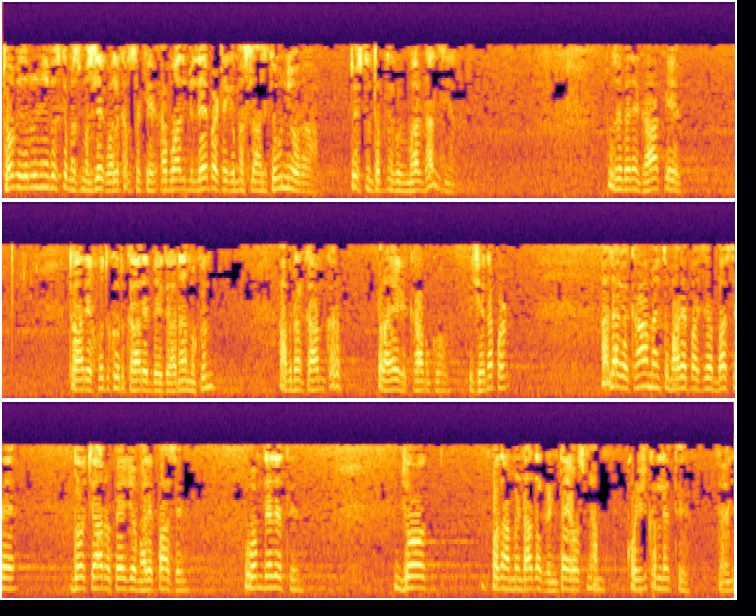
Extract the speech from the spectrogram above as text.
تو بھی ضروری نہیں کہ اس کے مسئلے کو حل کر سکے۔ اب وہ آدمی لے بیٹھے کہ مسئلہ حل کیوں نہیں ہو رہا؟ تو اس نے تو اپنے کو بیمار ڈال دیا۔ تو اسے میں نے کہا کہ کار خود کو کار بیگانہ مکن، اپنا کام کر پڑھائے کے کام کو پیچھے نہ پڑ۔ اللہ کا کام ہے، تمہارے پاس بس ہے دو چار روپے جو ہمارے پاس ہیں، وہ ہم دے دیتے ہیں۔ جو پندرہ منٹ، آدھا گھنٹہ ہے، اس میں ہم کوشش کر لیتے ہیں۔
